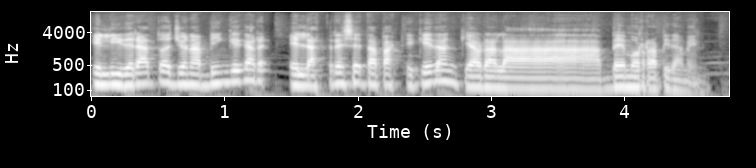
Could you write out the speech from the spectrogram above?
el liderato a Jonas Vingegaard en las tres etapas que quedan, que ahora las vemos rápidamente.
